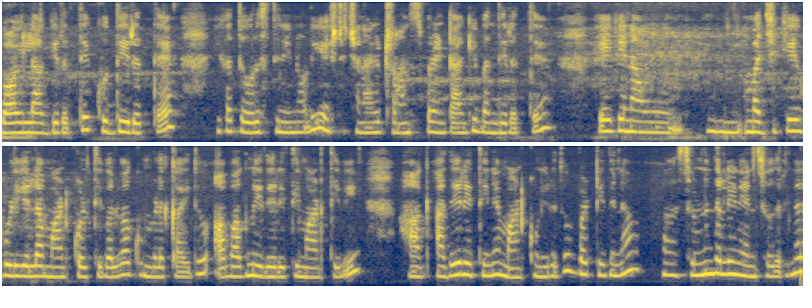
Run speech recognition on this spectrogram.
ಬಾಯ್ಲ್ ಆಗಿರುತ್ತೆ, ಕುದ್ದಿರುತ್ತೆ. ಈಗ ತೋರಿಸ್ತೀನಿ ನೋಡಿ ಎಷ್ಟು ಚೆನ್ನಾಗಿ ಟ್ರಾನ್ಸ್ಪರೆಂಟಾಗಿ ಬಂದಿರುತ್ತೆ. ಹೇಗೆ ನಾವು ಮಜ್ಜಿಗೆ ಹುಳಿ ಎಲ್ಲ ಮಾಡ್ಕೊಳ್ತೀವಲ್ವ ಕುಂಬಳಕಾಯಿದು ಆವಾಗಲೂ ಇದೇ ರೀತಿ ಮಾಡ್ತೀವಿ. ಹಾಗೆ, ಅದೇ ರೀತಿಯೇ ಮಾಡ್ಕೊಂಡಿರೋದು ಬಟ್ ಇದನ್ನು ಸುಣ್ಣದಲ್ಲಿ ನೆನೆಸೋದ್ರಿಂದ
